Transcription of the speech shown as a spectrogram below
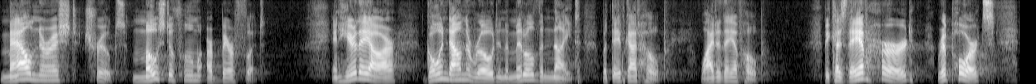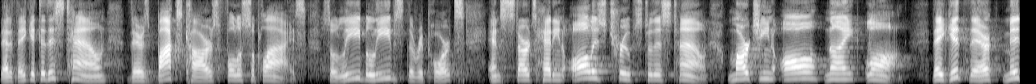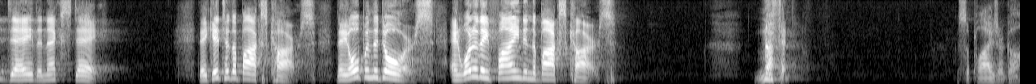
malnourished troops, most of whom are barefoot. And here they are going down the road in the middle of the night, but they've got hope. Why do they have hope? Because they have heard reports that if they get to this town, there's boxcars full of supplies. So Lee believes the reports and starts heading all his troops to this town, marching all night long. They get there midday the next day. They get to the boxcars. They open the doors. And what do they find in the boxcars? Nothing. Supplies are gone.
